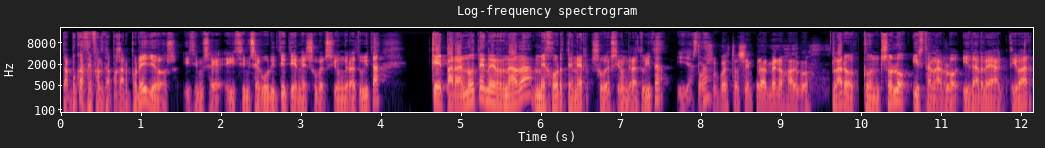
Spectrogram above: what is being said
tampoco hace falta pagar por ellos. Y SimSecurity tiene su versión gratuita que para no tener nada, mejor tener su versión gratuita y ya está. Por supuesto, siempre al menos algo. Claro, con solo instalarlo y darle a activar,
